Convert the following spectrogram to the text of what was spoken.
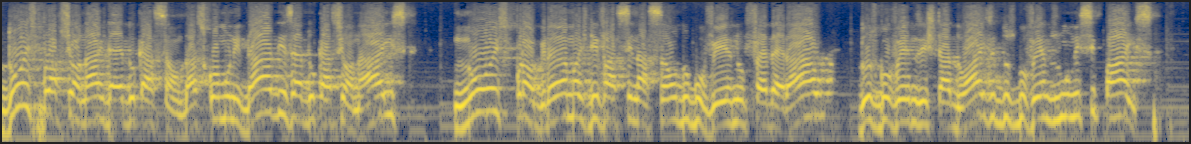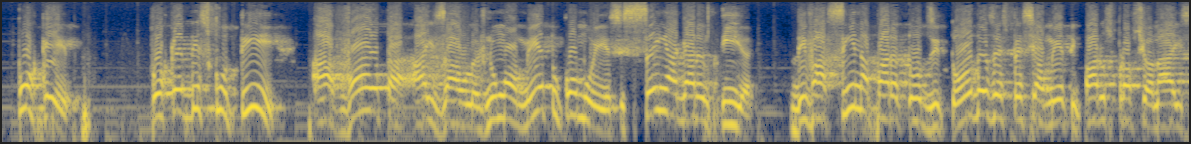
dos profissionais da educação, das comunidades educacionais, nos programas de vacinação do governo federal, dos governos estaduais e dos governos municipais. Por quê? Porque discutir a volta às aulas num momento como esse, sem a garantia de vacina para todos e todas, especialmente para os profissionais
